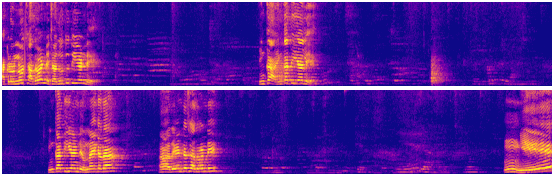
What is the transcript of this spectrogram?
అక్కడ ఉన్న చదవండి చదువుతూ తీయండి. ఇంకా ఇంకా తీయాలి. ఇంకా తీయండి ఉన్నాయి కదా? అదేంటో చదవండి. ఏ?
